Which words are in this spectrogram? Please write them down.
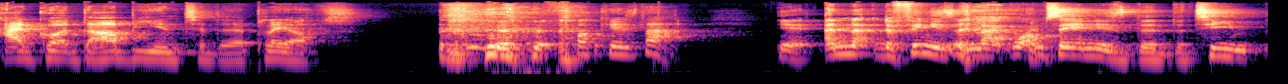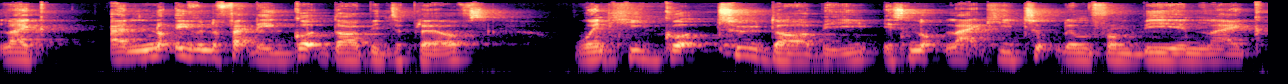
I got Derby into the playoffs. fuck is that? Yeah, and that, the thing is, like what I'm saying is the the team, like, and not even the fact that he got Derby into playoffs. When he got to Derby, it's not like he took them from being like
